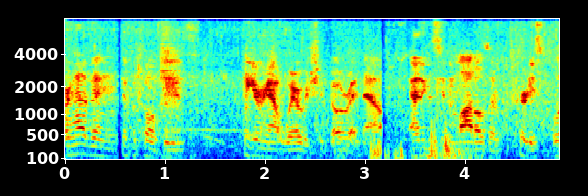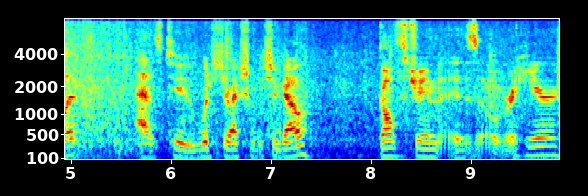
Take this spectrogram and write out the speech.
We're having difficulties figuring out where we should go right now. As you can see, the models are pretty split as to which direction we should go. Gulfstream is over here.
